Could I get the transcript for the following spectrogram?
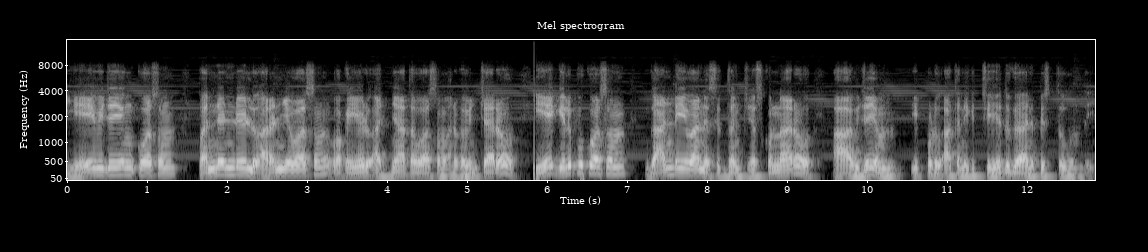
ఏ విజయం కోసం పన్నెండేళ్ళు అరణ్యవాసం ఒక ఏడు అజ్ఞాతవాసం అనుభవించారో ఏ గెలుపు కోసం గాంధీవాన్ని సిద్ధం చేసుకున్నారో ఆ విజయం ఇప్పుడు అతనికి చేదుగా అనిపిస్తూ ఉంది.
